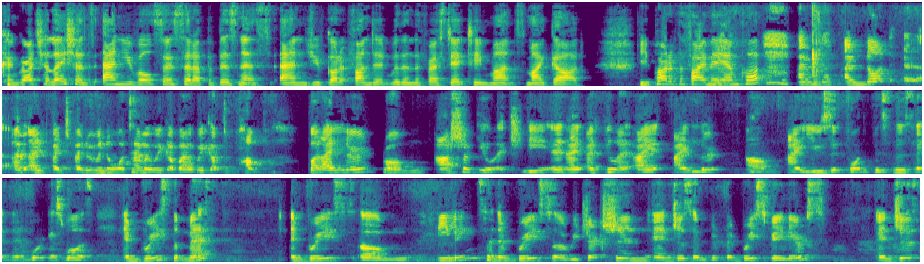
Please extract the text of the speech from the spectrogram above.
Congratulations. And you've also set up a business and you've got it funded within the first 18 months. My God. Are you part of the 5 a.m. No, club? I'm not, I'm not I, I, I don't even know what time I wake up, but I wake up to pump. But I learned from Asha Gill actually, and I, I feel like I, I learned, um, I use it for the business and, and work as well as embrace the mess, embrace um, feelings, and embrace uh, rejection, and just em- embrace failures, and just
